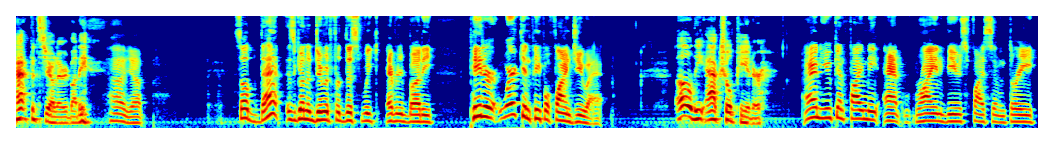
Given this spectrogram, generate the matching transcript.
Pat Fitzgerald, everybody. Uh, yep. So that is going to do it for this week, everybody. Peter, where can people find you at? Oh, the actual Peter. And you can find me at Ryan Views 573.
